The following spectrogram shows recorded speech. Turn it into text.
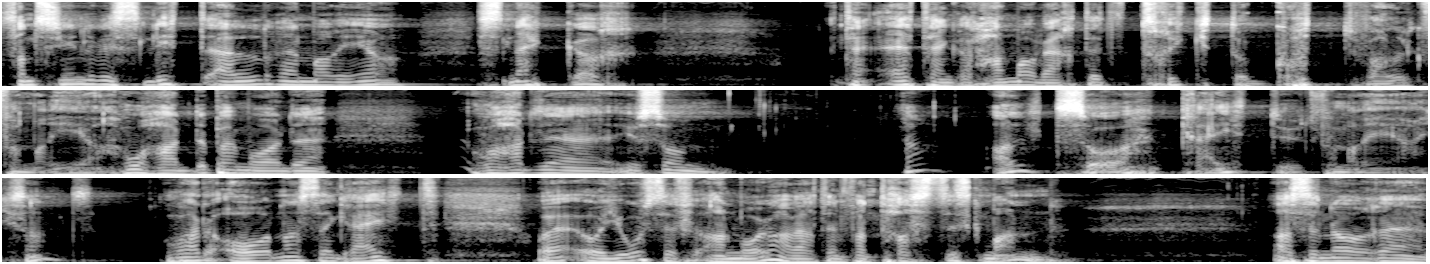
Sannsynligvis litt eldre enn Maria. Snekker. Jeg tenker at han må ha vært et trygt og godt valg for Maria. Hun hadde på en måte Hun hadde jo sånn Ja, alt så greit ut for Maria. ikke sant? Hun hadde ordna seg greit. Og, og, Josef han må jo ha vært en fantastisk mann. Altså når, eh,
